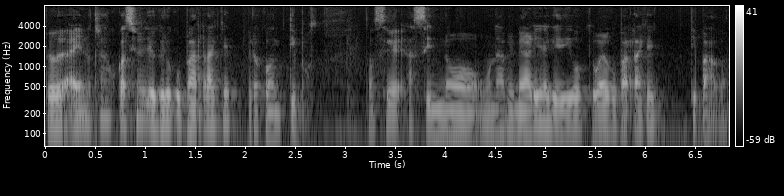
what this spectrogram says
Pero en otras ocasiones yo quiero ocupar Racket, pero con tipos. Entonces asigno una primera línea que digo que voy a ocupar Racket tipado.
